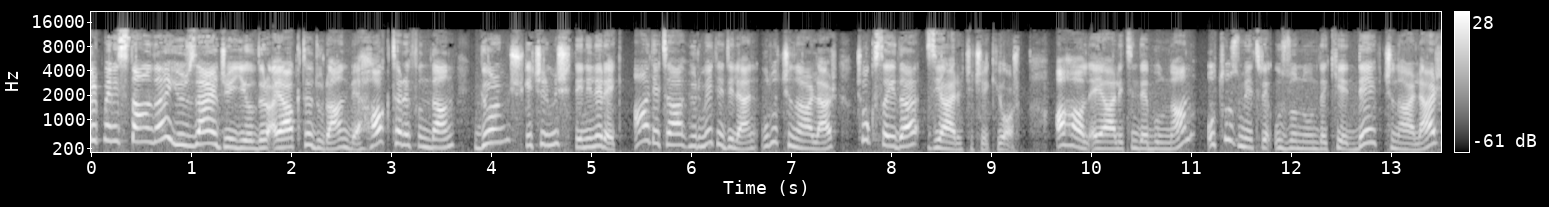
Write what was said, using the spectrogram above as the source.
Türkmenistan'da yüzlerce yıldır ayakta duran ve halk tarafından görmüş geçirmiş denilerek adeta hürmet edilen ulu çınarlar çok sayıda ziyaretçi çekiyor. Ahal eyaletinde bulunan 30 metre uzunluğundaki dev çınarlar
